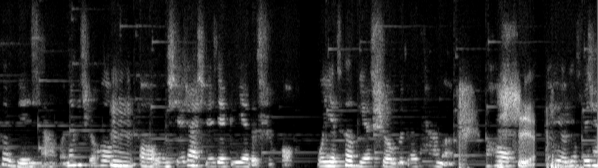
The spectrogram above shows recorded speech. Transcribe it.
特别像。我那个时候，嗯，哦，我学长学姐毕业的时候。我也特别舍不得他们，然后是有一个非常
